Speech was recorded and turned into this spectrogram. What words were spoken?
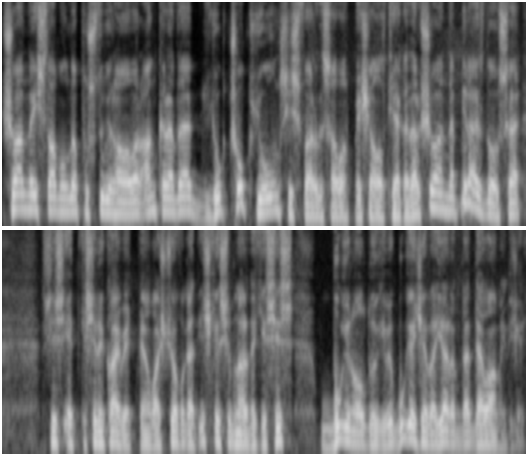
Şu anda İstanbul'da puslu bir hava var. Ankara'da yok çok yoğun sis vardı sabah 5'e 6'ya kadar. Şu anda biraz da olsa sis etkisini kaybetmeye başlıyor. Fakat iç kesimlerdeki sis bugün olduğu gibi bu gece ve yarın da devam edecek.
